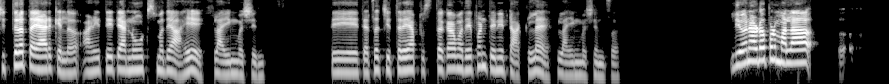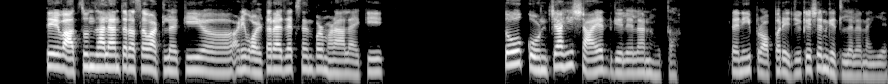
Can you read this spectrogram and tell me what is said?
चित्र तयार केलं आणि ते त्या नोट्समध्ये आहे फ्लाइंग मशीन. ते त्याचं चित्र या पुस्तकामध्ये पण त्यांनी टाकलंय फ्लाइंग मशीनचं. लिओनार्डो पण मला ते वाचून झाल्यानंतर असं वाटलं की आणि वॉल्टर ॲझॅक्सन पण म्हणालाय की तो कोणत्याही शाळेत गेलेला नव्हता. त्यांनी प्रॉपर एज्युकेशन घेतलेलं नाहीये.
